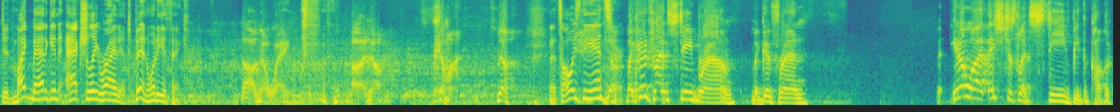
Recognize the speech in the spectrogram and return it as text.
Did Mike Madigan actually write it? Ben, what do you think? Oh, no way. uh, no. Come on. No. That's always the answer. No. My good friend Steve Brown, my good friend. You know what? They should just let Steve be the public.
